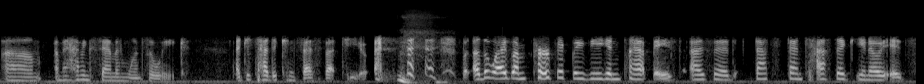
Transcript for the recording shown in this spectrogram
um, I'm having salmon once a week. I just had to confess that to you. but otherwise, I'm perfectly vegan, plant based." I said, "That's fantastic. You know, it's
